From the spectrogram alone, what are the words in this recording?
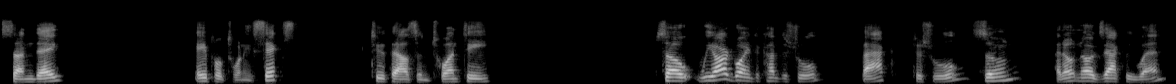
Sunday, April 26th, 2020. So we are going to come to shul, back to shul soon. I don't know exactly when,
